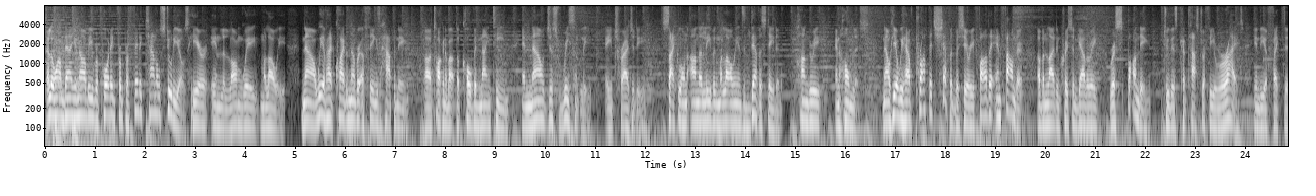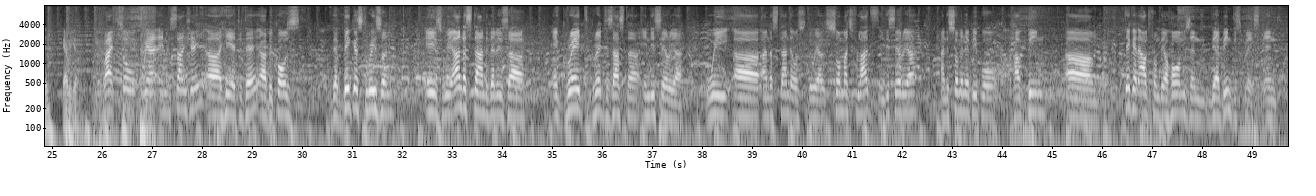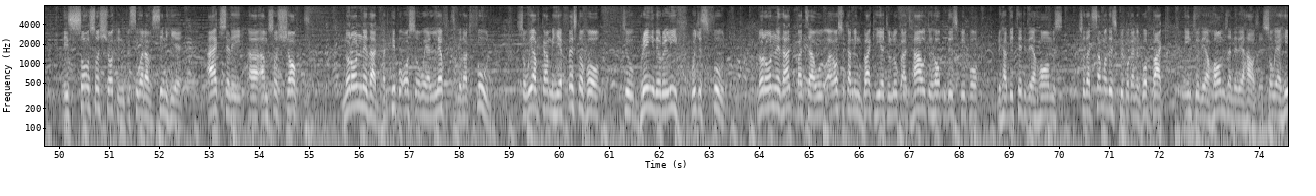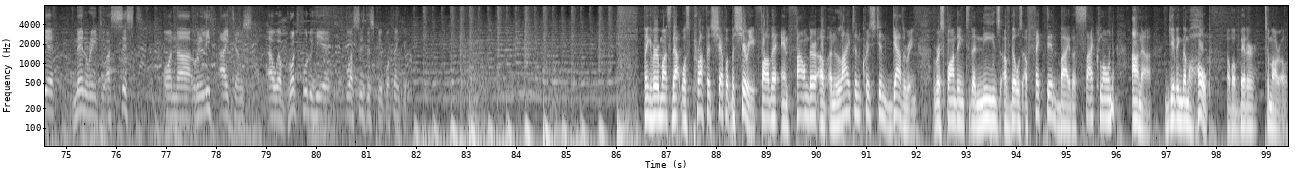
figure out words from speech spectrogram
Hello, I'm Daniel Nabi reporting from Prophetic Channel Studios here in Lilongwe, Malawi. Now, we have had quite a number of things happening uh, talking about the COVID 19, and now just recently, a tragedy. Cyclone Ana leaving Malawians devastated, hungry, and homeless. Now, here we have Prophet Shepherd Bushiri, father and founder of Enlightened Christian Gathering, responding to this catastrophe right in the affected area. Right, so we are in Nsanje uh, here today uh, because the biggest reason is we understand there is uh, a great, great disaster in this area. We uh, understand there, was, there were so much floods in this area and so many people have been um, taken out from their homes and they are being displaced. And it's so, so shocking to see what I've seen here. I actually, uh, I'm so shocked not only that, but people also were left without food. So we have come here, first of all, to bring the relief, which is food. Not only that, but uh, we are also coming back here to look at how to help these people rehabilitate their homes so that some of these people can go back into their homes and their houses. So we are here mainly to assist on uh, relief items. Uh, we have brought food here to assist these people. Thank you. Thank you very much. That was Prophet Shepherd Bushiri, father and founder of Enlightened Christian Gathering, responding to the needs of those affected by the cyclone Ana, giving them hope of a better tomorrow.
